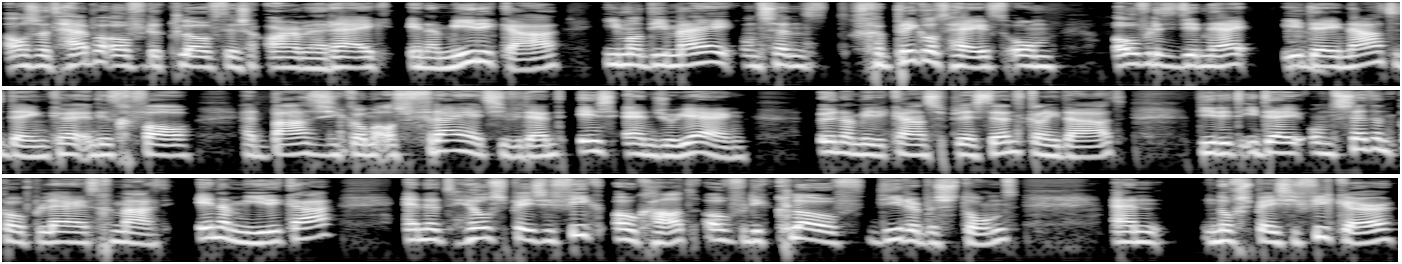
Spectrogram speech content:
als we het hebben over de kloof tussen arm en rijk in Amerika... iemand die mij ontzettend geprikkeld heeft om over dit idee na te denken... in dit geval het basisinkomen als vrijheidsdividend... is Andrew Yang, een Amerikaanse presidentskandidaat... die dit idee ontzettend populair heeft gemaakt in Amerika... en het heel specifiek ook had over die kloof die er bestond... en nog specifieker,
